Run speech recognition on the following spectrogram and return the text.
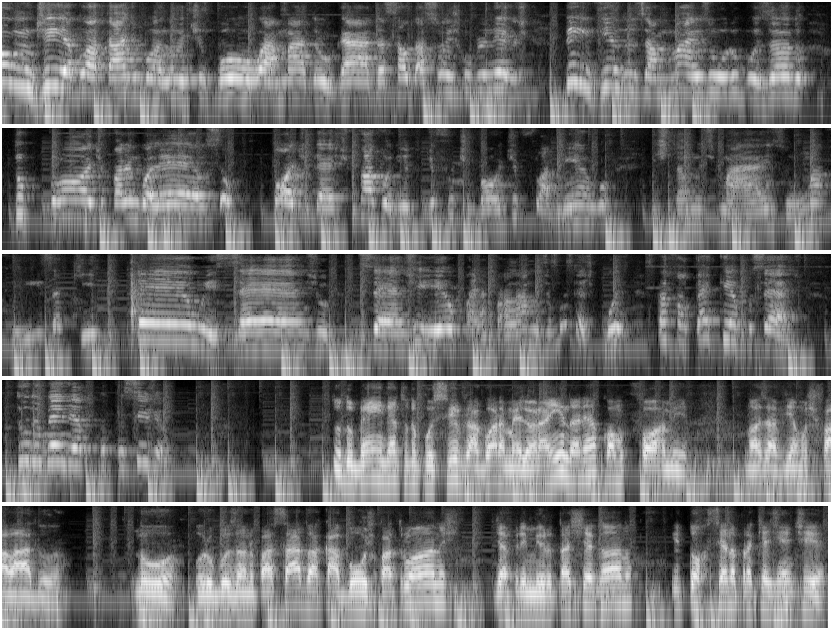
Bom dia, boa tarde, boa noite, boa madrugada. Saudações rubro-negros. Bem-vindos a mais um Urubuzando do Pod Parangolé, o seu podcast favorito de futebol de Flamengo. Estamos mais uma vez aqui, eu e Sérgio, Sérgio e eu, para falarmos de muitas coisas. Vai faltar tempo, Sérgio. Tudo bem dentro do possível? Tudo bem, dentro do possível, agora melhor ainda, né? Conforme nós havíamos falado no Urubus ano passado, acabou os quatro anos, dia primeiro está chegando e torcendo para que a gente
